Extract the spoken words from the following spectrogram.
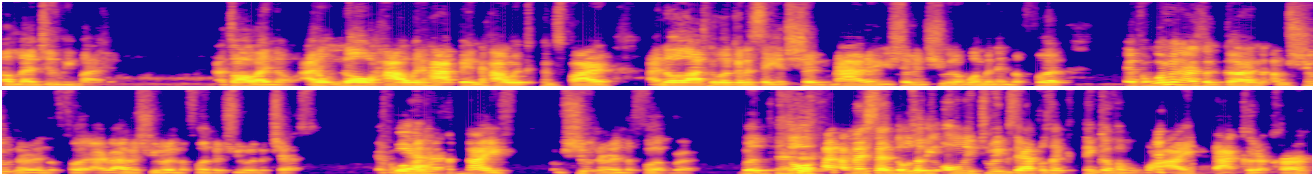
allegedly by him. That's all I know. I don't know how it happened, how it conspired. I know a lot of people are gonna say it shouldn't matter. You shouldn't shoot a woman in the foot. If a woman has a gun, I'm shooting her in the foot. I'd rather shoot her in the foot than shoot her in the chest. If a woman Yeah. has a knife, I'm shooting her in the foot, bro. But those, as I said, those are the only two examples I can think of of why that could occur.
